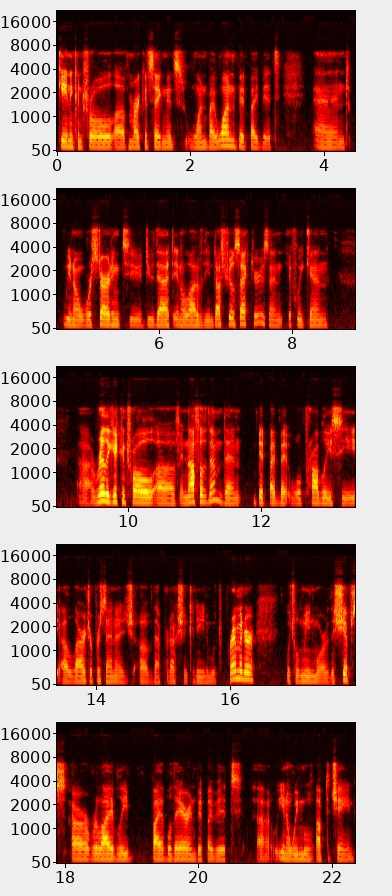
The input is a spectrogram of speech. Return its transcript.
gaining control of market segments one by one, bit by bit. And you know we're starting to do that in a lot of the industrial sectors, and if we can uh, really get control of enough of them, then bit by bit we'll probably see a larger percentage of that production continue to move to perimeter, which will mean more of the ships are reliably viable there, and bit by bit, uh, you know, we move up the chain.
